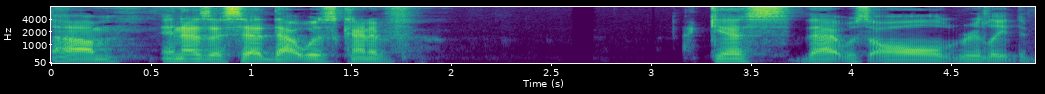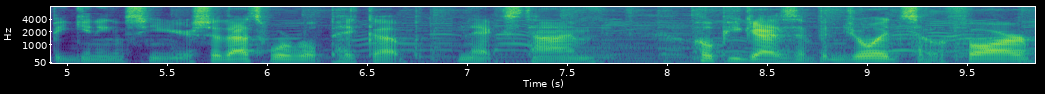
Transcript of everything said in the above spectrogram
Um, and as I said, that was kind of I guess that was all really at the beginning of senior year. So that's where we'll pick up next time. Hope you guys have enjoyed so far.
